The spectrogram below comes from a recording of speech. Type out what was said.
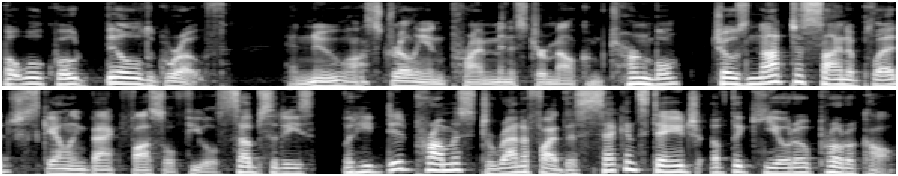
but will, quote, build growth and new Australian Prime Minister Malcolm Turnbull chose not to sign a pledge scaling back fossil fuel subsidies, but he did promise to ratify the second stage of the Kyoto Protocol,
